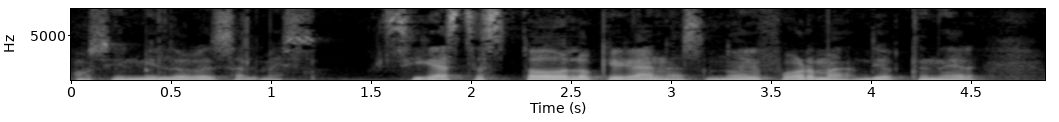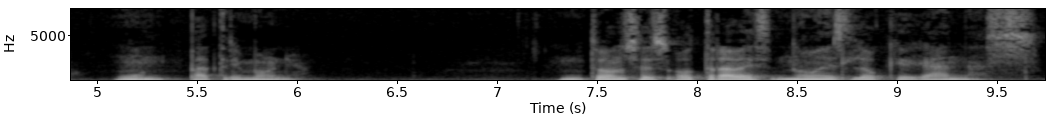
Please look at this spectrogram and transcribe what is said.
o 100 mil dólares al mes. Si gastas todo lo que ganas, no hay forma de obtener un patrimonio. Entonces, otra vez, no es lo que ganas,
